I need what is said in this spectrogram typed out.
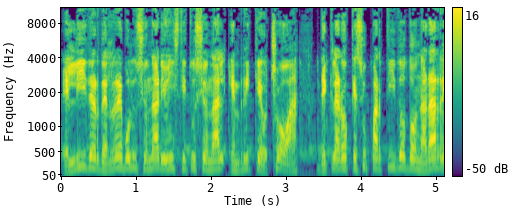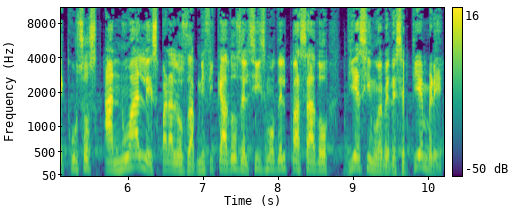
el líder del Revolucionario Institucional, Enrique Ochoa, declaró que su partido donará recursos anuales para los damnificados del sismo del pasado 19 de septiembre,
